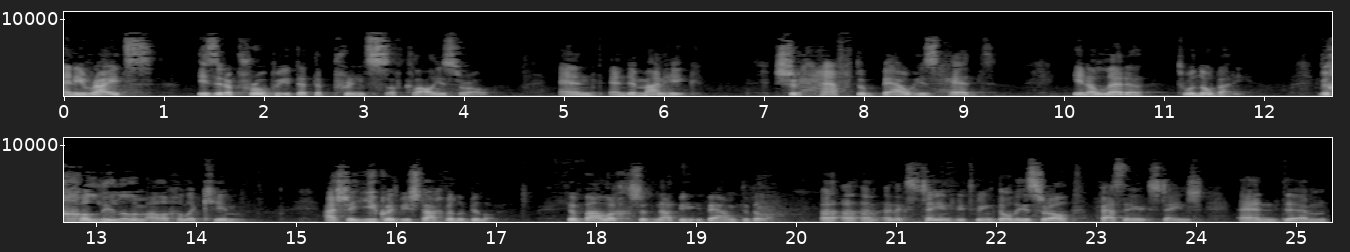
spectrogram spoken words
And he writes, is it appropriate that the prince of Klal Yisrael and, and the manhig should have to bow his head in a letter to a nobody? The Balach should not be bound to Bilam. Uh, an exchange between Doli Yisrael, fascinating exchange, and um,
